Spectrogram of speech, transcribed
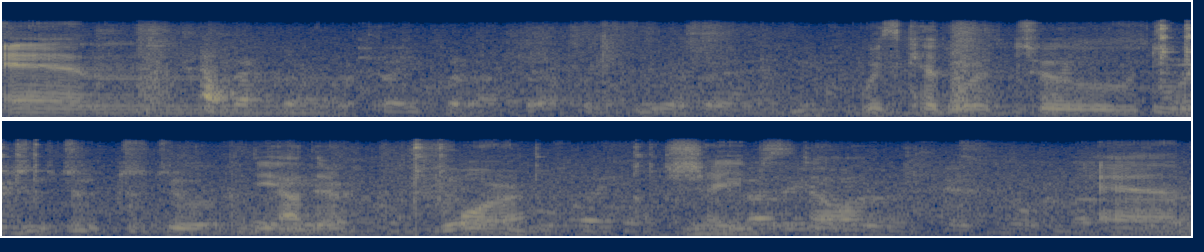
and we scheduled to, to, to, to, do the other four shapes doll, and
